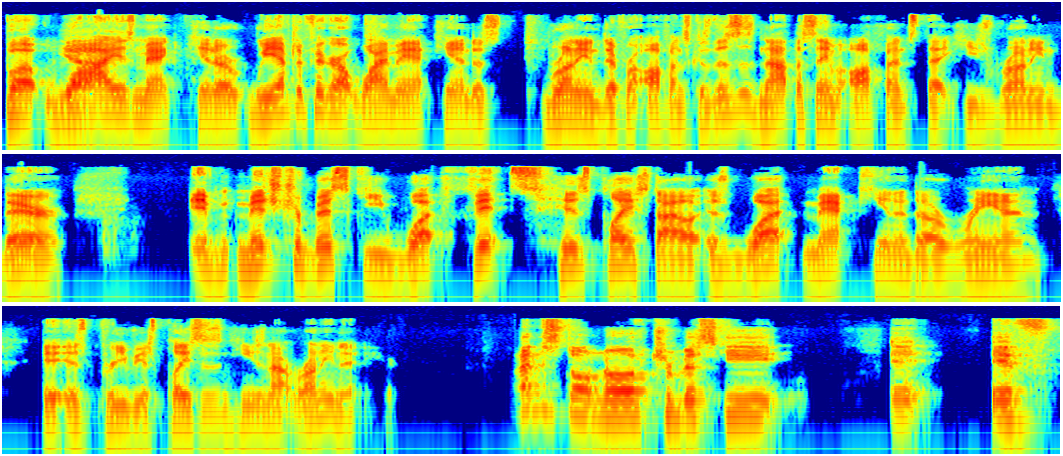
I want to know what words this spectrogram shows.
but yeah. why is Matt Canada? We have to figure out why Matt Canada's running a different offense because this is not the same offense that he's running there if Mitch Trubisky, what fits his play style is what Matt Canada ran in his previous places, and he's not running it here. I just don't know if Trubisky, if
